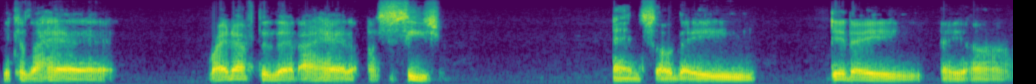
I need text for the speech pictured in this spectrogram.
because I had right after that I had a seizure, and so they did a a uh,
